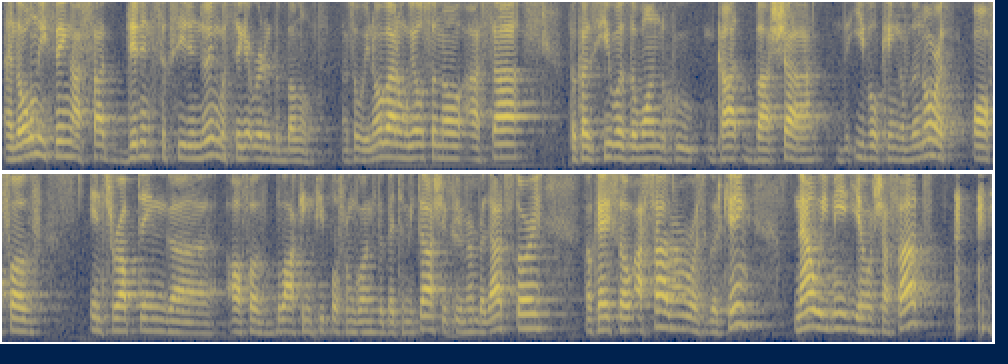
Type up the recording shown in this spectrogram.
And the only thing Asa didn't succeed in doing was to get rid of the Bamot. That's what we know about him. We also know Asa because he was the one who got Basha, the evil king of the north, off of interrupting, uh, off of blocking people from going to the Beit HaMikdash, if you remember that story. Okay, so Asa, remember, was a good king. Now we meet Yehoshaphat.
